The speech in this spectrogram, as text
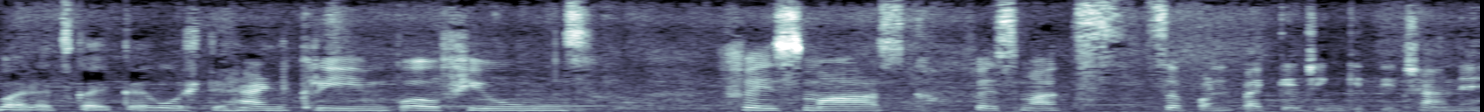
बऱ्याच काय काय गोष्टी hand cream perfumes face mask face मास्कचं पण पॅकेजिंग किती छान आहे.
